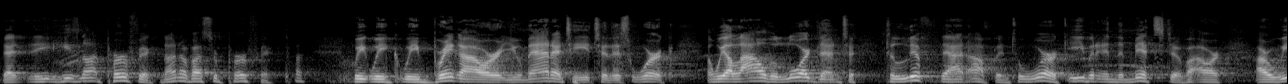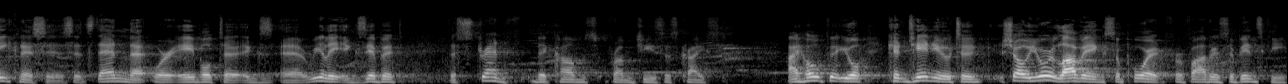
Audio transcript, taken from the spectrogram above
That he, he's not perfect. None of us are perfect. Huh? We, we, we bring our humanity to this work, and we allow the Lord then to, to lift that up and to work even in the midst of our our weaknesses. It's then that we're able to ex- uh, really exhibit the strength that comes from Jesus Christ. I hope that you'll continue to show your loving support for Father Zabinski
